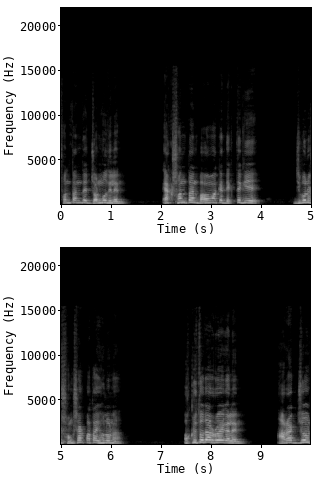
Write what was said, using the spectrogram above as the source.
সন্তানদের জন্ম দিলেন, এক সন্তান বাবা মাকে দেখতে গিয়ে জীবনের সংসার পাতাই হলো না, অকৃতদার রয়ে গেলেন আর একজন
